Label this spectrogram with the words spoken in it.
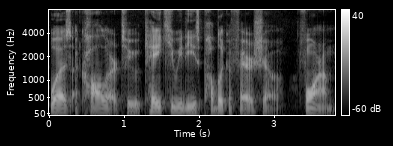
was a caller to KQED's public affairs show, Forum.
